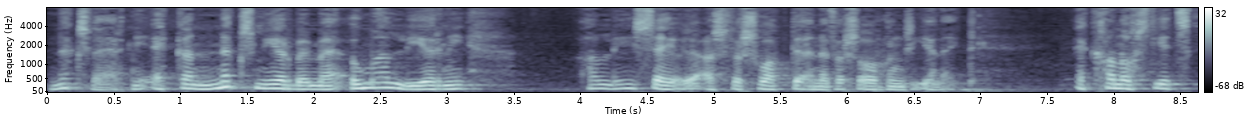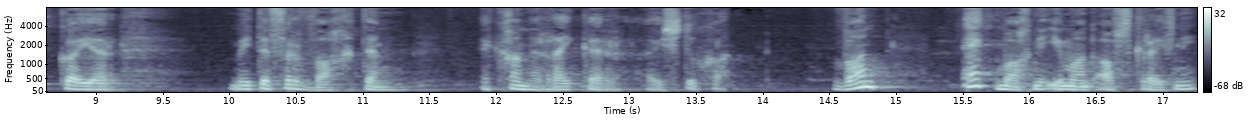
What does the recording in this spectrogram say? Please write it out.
niks werd nie. Ek kan niks meer by my ouma leer nie al lê sy as verswakte in 'n versorgingseenheid. Ek gaan nog steeds kuier met 'n verwagting ek gaan ryker huis toe gaan. Want ek mag nie iemand afskryf nie.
